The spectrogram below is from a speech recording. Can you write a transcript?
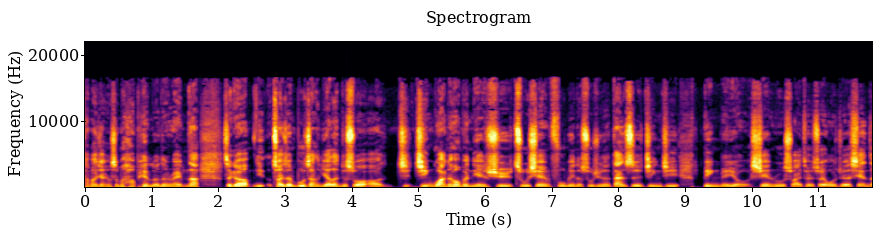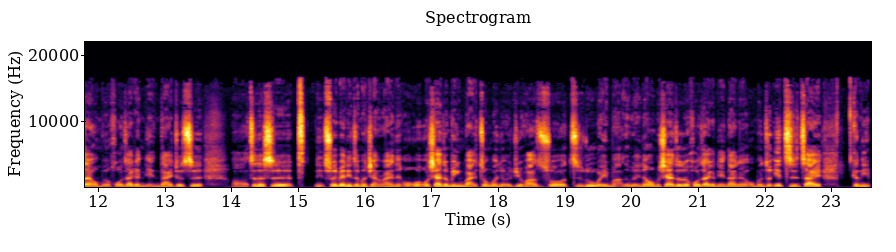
坦白讲，有什么好辩论的？Right？那这个你财政部长耶伦就说：“呃，尽尽管呢，我们连续出现负面的数据呢，但是经济并没有陷入衰退。所以我觉得现在我们活在一个年代，就是呃，真的是你随便你怎么讲来，我我我现在就明白中文有一句话说‘指鹿为马’，对不对？那我们现在就是活在一个年代呢，我们就一直在。”跟你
